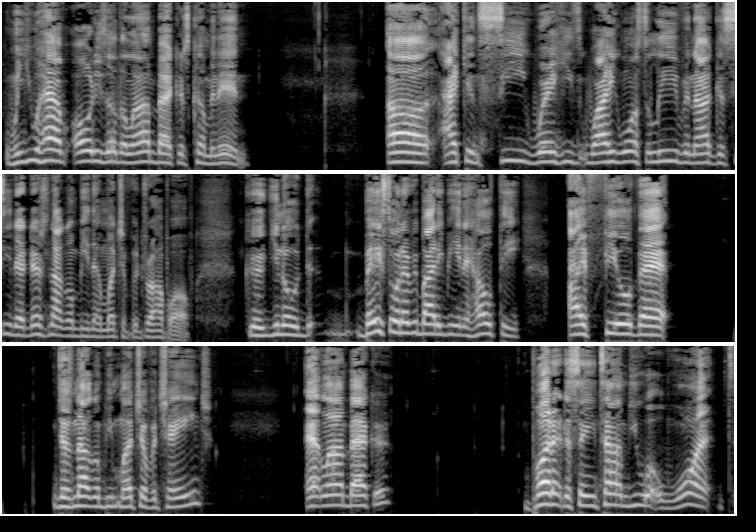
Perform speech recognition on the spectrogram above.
when you have all these other linebackers coming in, uh, I can see where he's why he wants to leave, and I can see that there's not going to be that much of a drop off. You know, based on everybody being healthy, I feel that there's not going to be much of a change at linebacker. But at the same time, you would want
